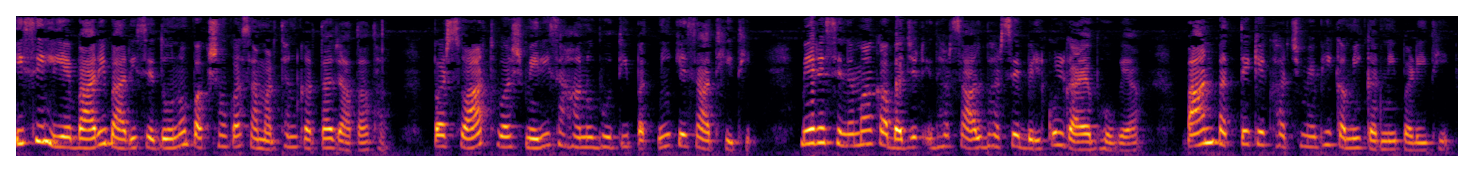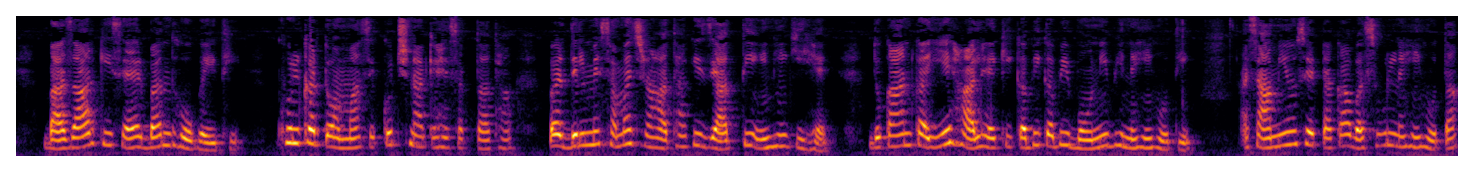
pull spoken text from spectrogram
इसीलिए बारी बारी से दोनों पक्षों का समर्थन करता जाता था, पर स्वार्थवश मेरी सहानुभूति पत्नी के साथ ही थी। मेरे सिनेमा का बजट इधर साल भर से बिल्कुल गायब हो गया। पान पत्ते के खर्च में भी कमी करनी पड़ी थी। बाज़ार की सैर बंद हो गई थी। खुलकर तो अम्मा से कुछ ना कह सकता था, पर दिल में समझ रहा था कि ज्यादती इन्हीं की है। दुकान का ये हाल है कि कभी कभी बोनी भी नहीं होती। असामियों से टका वसूल नहीं होता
